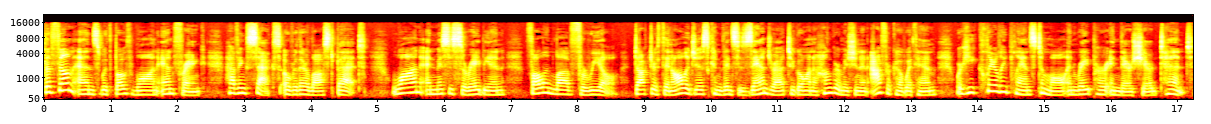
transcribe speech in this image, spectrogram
The film ends with both Juan and Frank having sex over their lost bet. Juan and Mrs. Saravian fall in love for real. Dr. Thinologist convinces Xandra to go on a hunger mission in Africa with him, where he clearly plans to maul and rape her in their shared tent.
